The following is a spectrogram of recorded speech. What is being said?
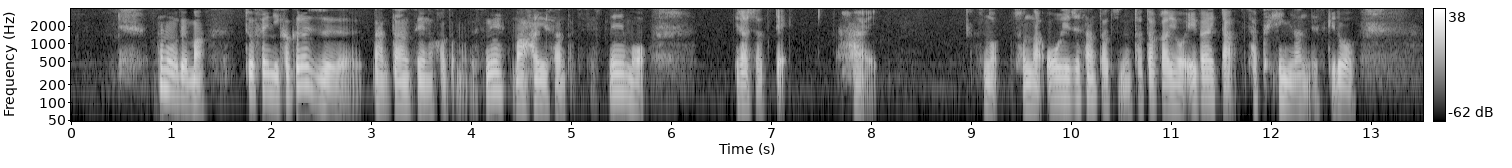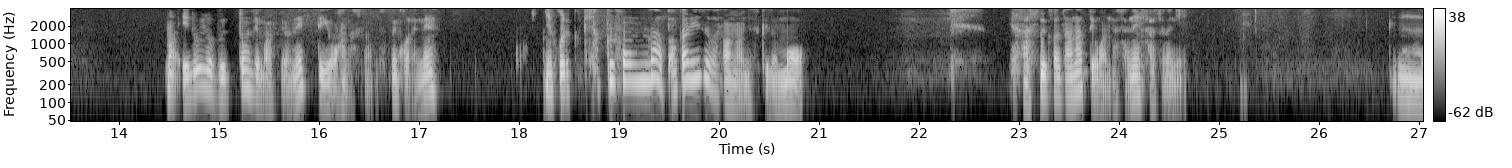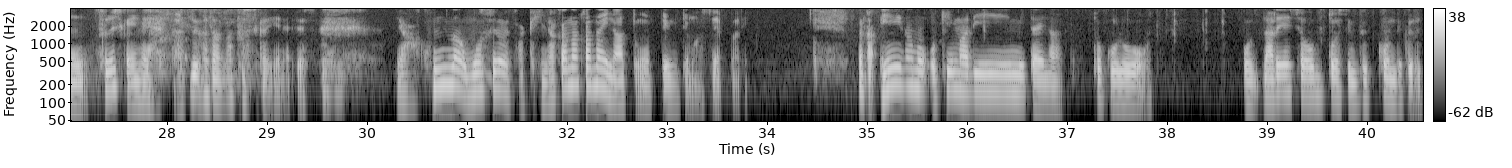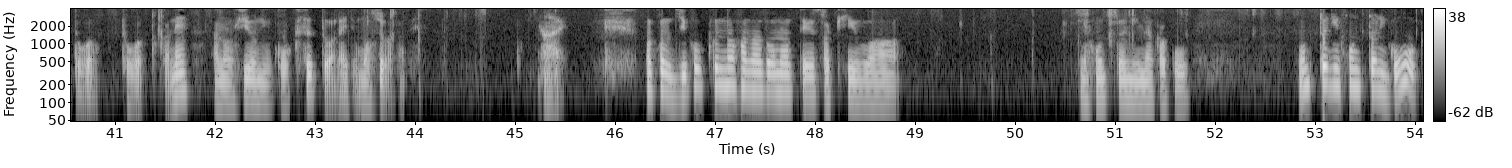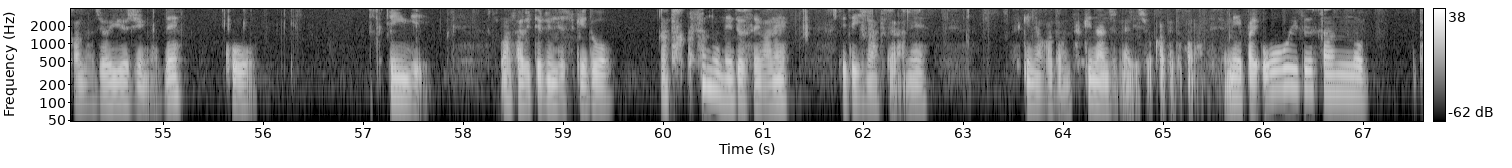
なので、まあ、女性に限らず、男性の方もですね、まあ、俳優さんたちですね、もう、いらっしゃって、はい。その、そんな OL さんたちの戦いを描いた作品なんですけど、まあ、いろいろぶっ飛んでますよねっていうお話なんですね、これね。で、これ、脚本がバカリズムさんなんですけども、さすがだなって思いましたね、さすがに。もう、それしか言えないです。さすがだなとしか言えないです。いや、こんな面白い作品なかなかないなと思って見てました、やっぱり。なんか映画のお決まりみたいなところを、をナレーションとしてぶっ込んでくるところところとかね、あの、非常にこう、くすっと笑えて面白かったです。はい。まあ、この地獄の花園っていう作品は、ね、本当になんかこう、本当に本当に豪華な女優陣がね、こう、演技はされてるんですけど、たくさんのね、女性がね、出てきますからね、好きな方は好きなんじゃないでしょうかってとこなんですよね。やっぱり OL さんの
